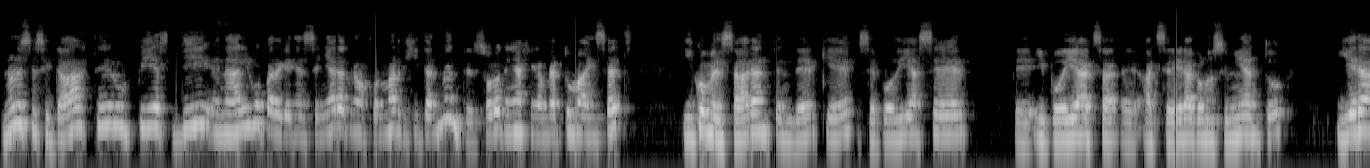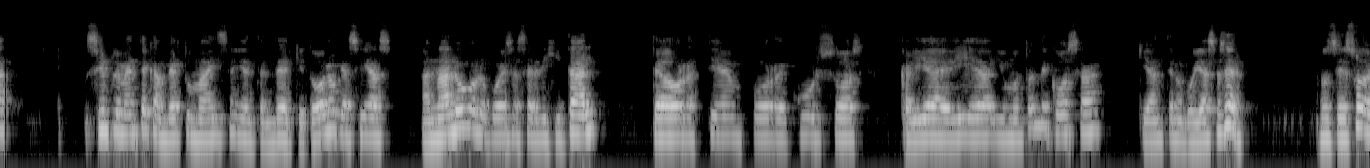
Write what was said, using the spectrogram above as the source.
no necesitabas tener un PhD en algo para que te enseñara a transformar digitalmente, solo tenías que cambiar tu mindset y comenzar a entender que se podía hacer eh, y podía eh, acceder a conocimiento y era simplemente cambiar tu mindset y entender que todo lo que hacías análogo lo puedes hacer digital, te ahorras tiempo, recursos, calidad de vida y un montón de cosas que antes no podías hacer. Entonces eso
